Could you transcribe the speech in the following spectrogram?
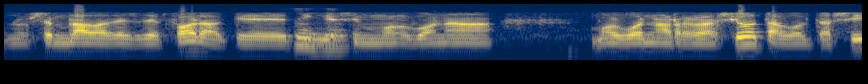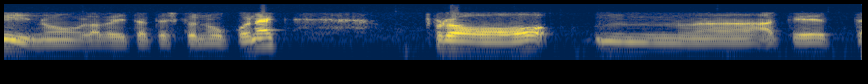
no semblava des de fora que tinguéssim uh -huh. molt, bona, molt bona relació, tal volta sí, no, la veritat és que no ho conec, però mm, aquest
